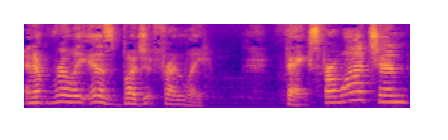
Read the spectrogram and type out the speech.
And it really is budget friendly. Thanks for watching.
